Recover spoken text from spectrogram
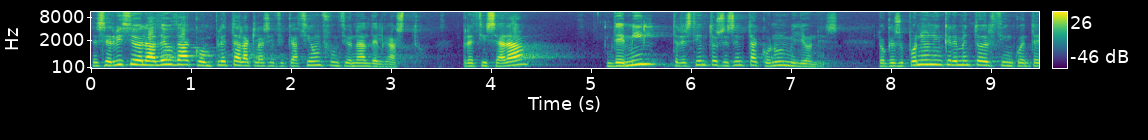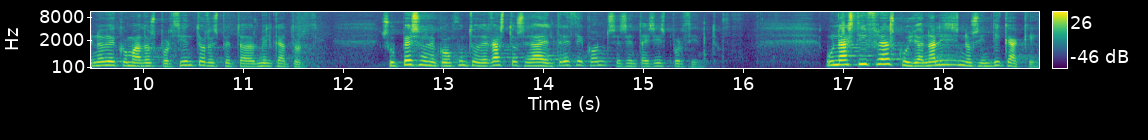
El Servicio de la Deuda completa la clasificación funcional del gasto. Precisará de 1.360,1 millones, lo que supone un incremento del 59,2% respecto a 2014. Su peso en el conjunto de gasto será del 13,66%. Unas cifras cuyo análisis nos indica que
